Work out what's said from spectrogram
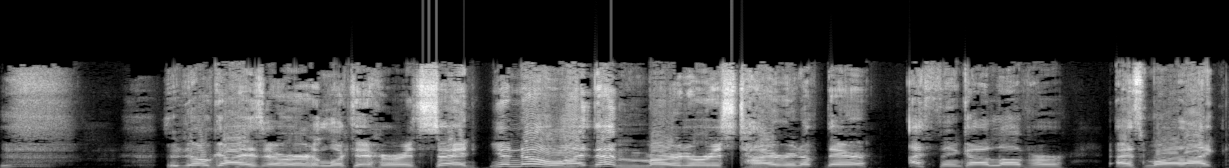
No guy has ever looked at her and said, "You know what? That murderous tyrant up there. I think I love her." It's more like,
